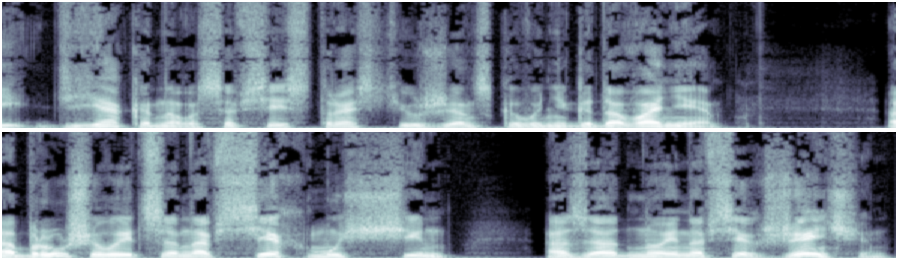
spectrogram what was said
И Дьяконова со всей страстью женского негодования обрушивается на всех мужчин, а заодно и на всех женщин,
